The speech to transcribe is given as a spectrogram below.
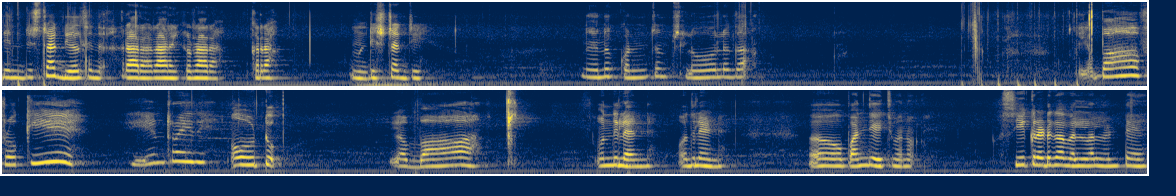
Then distract deals in rara rara rara kara. Distract ji. నేను కొంచెం స్లోలుగా అయ్యబ్బా ఫ్రోకీ ఏంట్రా ఇది? ఓ టూ అబ్బా. ఉందిలేండి వదిలేండి ఓ పని చేయొచ్చు మనం. సీక్రెట్గా వెళ్ళాలంటే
